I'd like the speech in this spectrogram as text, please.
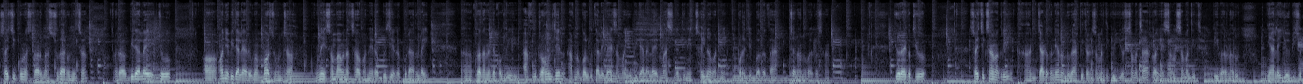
शैक्षिक गुणस्तरमा सुधार हुनेछ र विद्यालय जो अन्य विद्यालयहरूमा मर्ज हुन्छ हुने सम्भावना छ भनेर बुझिएका कुराहरूलाई प्रधानाध्यापकले आफू रहन्जेल आफ्नो बलबुताले भएसम्म यो विद्यालयलाई मासिन दिने छैन भन्ने प्रतिबद्धता जनाउनु भएको छ। यो रहेको थियो शैक्षिक सामग्री जाडोको न्यानो लुगा वितरण सम्बन्धीको यो समाचार र यससँग सम्बन्धित विवरणहरू। यहाँले यो एपिसोड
